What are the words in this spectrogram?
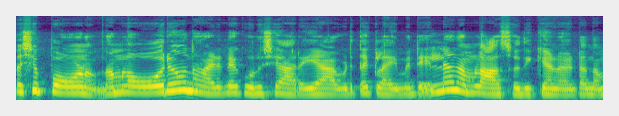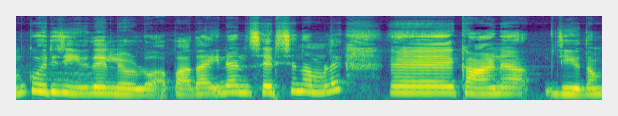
പക്ഷെ പോകണം നമ്മൾ ഓരോ നാടിനെ കുറിച്ച് അറിയുക അവിടുത്തെ ക്ലൈമറ്റ് എല്ലാം നമ്മൾ ആസ്വദിക്കണം കേട്ടോ. നമുക്ക് ഒരു ജീവിതമല്ലേ ഉള്ളൂ. അപ്പോൾ അത് അതിനനുസരിച്ച് നമ്മൾ കാണുക ജീവിതം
